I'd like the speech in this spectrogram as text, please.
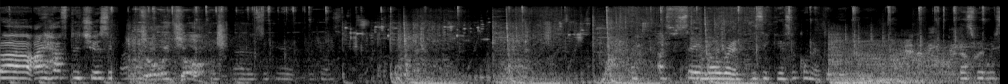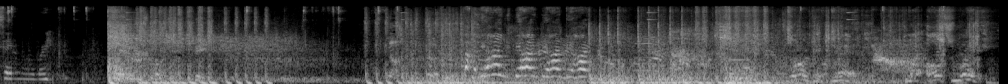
But I have to choose if I have Throwing charge. that is okay. Because... Alltså säg no ray. Musiken så kommer jag till That's what we say no ray. Ah, Behind, behind, behind, behind. Target dead. My ult's ready.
